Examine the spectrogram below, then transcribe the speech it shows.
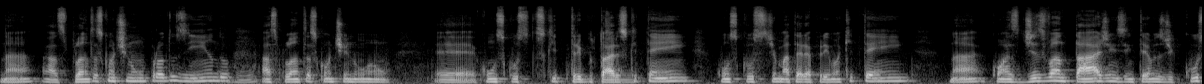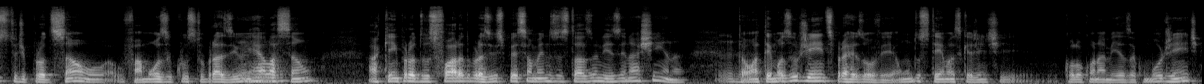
Né? As plantas continuam produzindo, uhum. as plantas continuam é, com os custos que, tributários Sim. que têm, com os custos de matéria-prima que têm, né? com as desvantagens em termos de custo de produção, o, famoso custo Brasil, em uhum. relação a quem produz fora do Brasil, especialmente nos Estados Unidos e na China. Uhum. Então há temas urgentes para resolver. Um dos temas que a gente colocou na mesa como urgente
